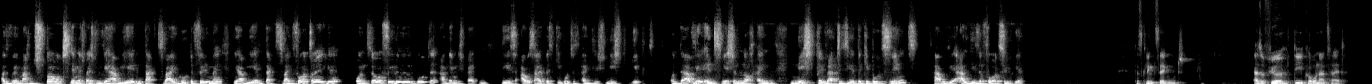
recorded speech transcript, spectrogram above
Also wir machen Sport, dementsprechend wir haben jeden Tag zwei gute Filme, wir haben jeden Tag zwei Vorträge und so viele gute Annehmlichkeiten, die es außerhalb des Kibbutzes eigentlich nicht gibt. Und da wir inzwischen noch ein nicht privatisierter Kibbutz sind, haben wir all diese Vorzüge. Das klingt sehr gut. Also für die Corona-Zeit.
